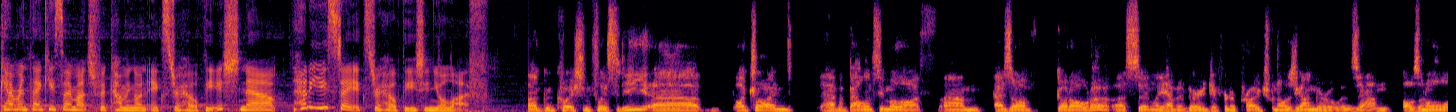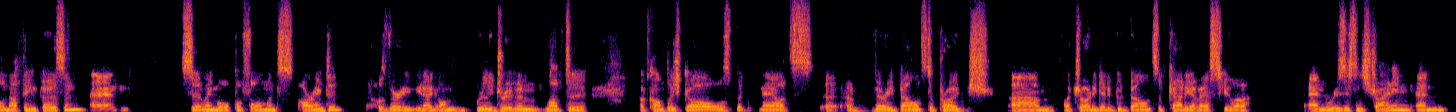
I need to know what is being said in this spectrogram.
Cameron, thank you so much for coming on Extra Healthy Ish. Now, how do you stay extra healthy ish in your life? Uh, good question, Felicity. Uh, I try and have a balance in my life. Um, as I've got older, I certainly have a very different approach. When I was younger, it was um, I was an all or nothing person, and certainly more performance oriented. I was very, you know, I'm really driven, love to accomplish goals, but now it's a, a very balanced approach. Um, I try to get a good balance of cardiovascular and resistance training, and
